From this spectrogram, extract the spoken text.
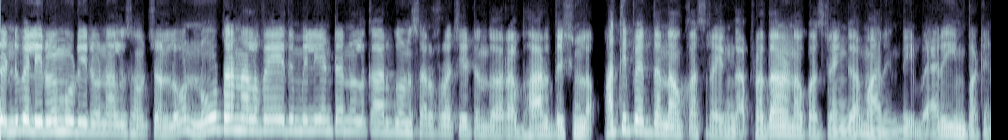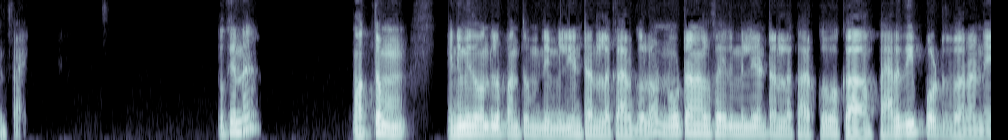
రెండు వేల ఇరవై మూడు ఇరవై నాలుగు సంవత్సరంలో నూట నలభై ఐదు మిలియన్ టన్నుల కార్గోను సరఫరా చేయడం ద్వారా భారతదేశంలో అతిపెద్ద నౌకాశ్రయంగా ప్రధాన నౌకాశ్రయంగా మారింది. వెరీ ఇంపార్టెంట్ ఫ్యాక్ట్ ఓకేనా? మొత్తం ఎనిమిది వందల పంతొమ్మిది మిలియన్ టన్నుల కార్గోలో నూట నలభై ఐదు మిలియన్ టన్నుల కార్గో ఒక పారదీప్ పోర్టు ద్వారానే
